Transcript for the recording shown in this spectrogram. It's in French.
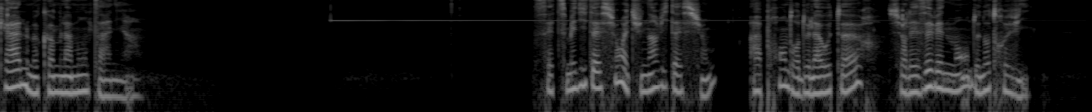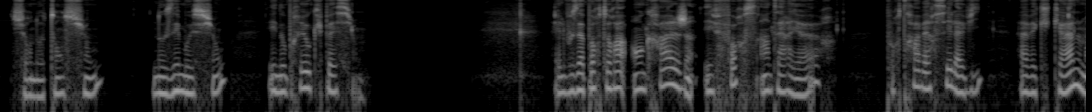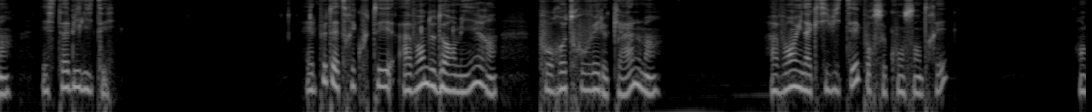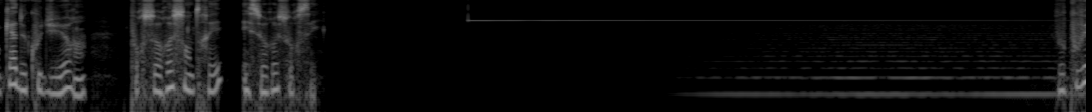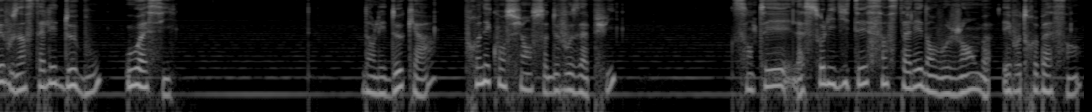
calme comme la montagne. Cette méditation est une invitation à prendre de la hauteur sur les événements de notre vie, sur nos tensions, nos émotions et nos préoccupations. Elle vous apportera ancrage et force intérieure pour traverser la vie avec calme et stabilité. Elle peut être écoutée avant de dormir pour retrouver le calme, avant une activité pour se concentrer, en cas de coup dur pour se recentrer et se ressourcer. Vous pouvez vous installer debout ou assis. Dans les deux cas, prenez conscience de vos appuis. Sentez la solidité s'installer dans vos jambes et votre bassin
